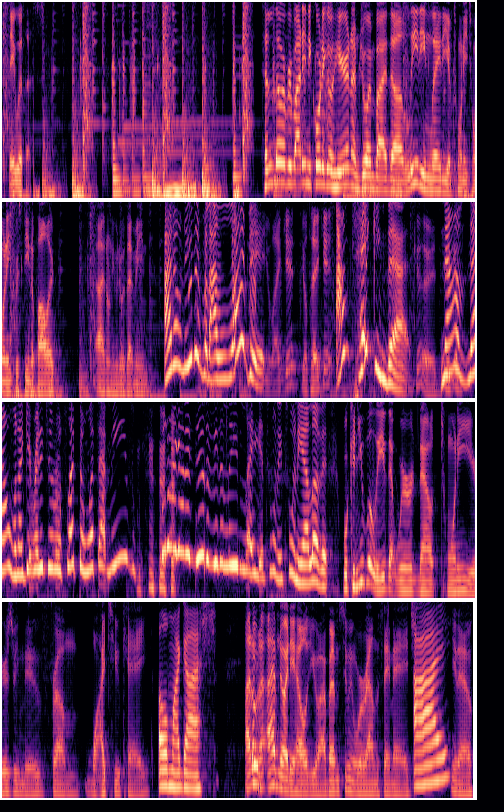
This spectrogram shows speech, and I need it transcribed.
Stay with us. Hello, everybody. Nick Ortego here, and I'm joined by the leading lady of 2020, Christina Pollard. I don't even know what that means. I don't either, but I love it. You like it? You'll take it? I'm taking that. Good. Now, Good. now, when I get ready to reflect on what that means, what do I got to do to be the leading lady of 2020? I love it. Well, can you believe that we're now 20 years removed from Y2K? Oh my gosh, I don't. It's- I have no idea how old you are, but I'm assuming we're around the same age. I you know.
